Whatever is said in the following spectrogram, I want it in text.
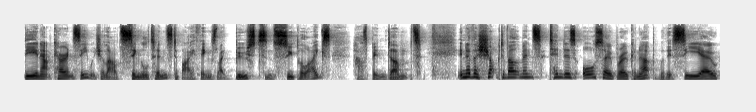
The in app currency, which allowed singletons to buy things like boosts and super likes, has been dumped. In other shock developments, Tinder's also broken up with its CEO,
